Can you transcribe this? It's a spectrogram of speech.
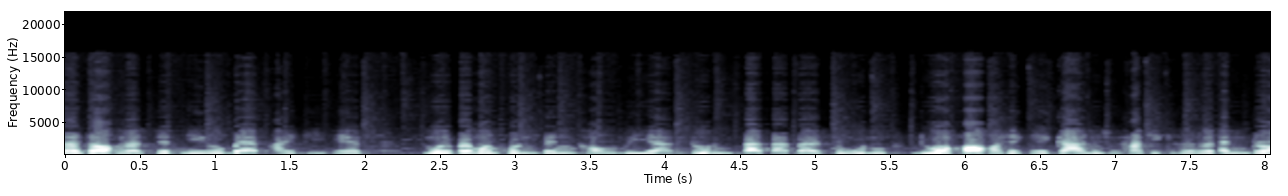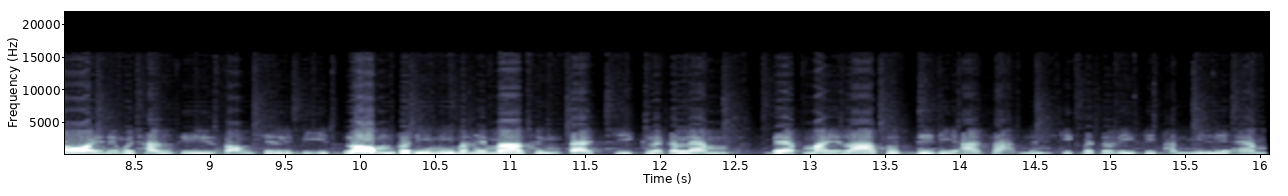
หน้าจอขนาด 7 นิ้วแบบ IPS หน่วยประมวลผลเป็นของ VIA รุ่น 8880 Dual Core Cortex A9 1.5 GHz Android ในเวอร์ชัน42 Jelly Bean ลอมตัวนี้มีมาให้มากถึง8 g b และก็แรมแบบใหม่ล่าสุด DDR3 1 g b แบตเตอรี่ 4,000 มิลลิแอม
